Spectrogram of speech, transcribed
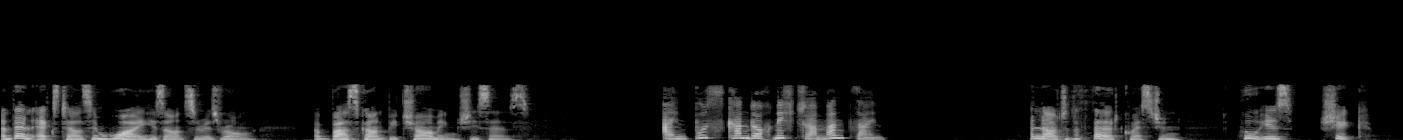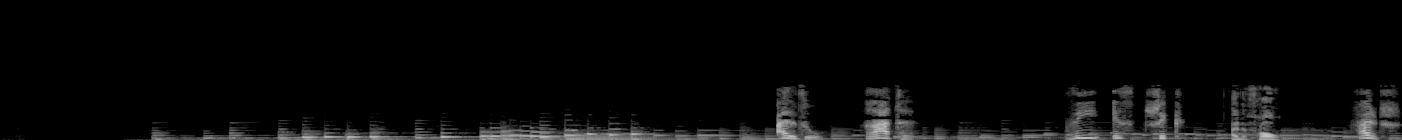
And then Ex tells him why his answer is wrong. A bus can't be charming, she says. Ein Bus kann doch nicht charmant sein. And now to the third question. Who is schick? Also, rate. Sie ist schick. Eine Frau. Falsch.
